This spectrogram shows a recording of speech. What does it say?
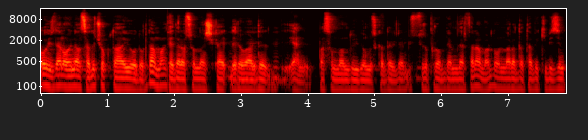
o yüzden oynansaydı çok daha iyi olurdu ama federasyondan şikayetleri vardı. Yani basından duyduğumuz kadarıyla bir sürü problemler falan vardı. Onlara da tabii ki bizim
